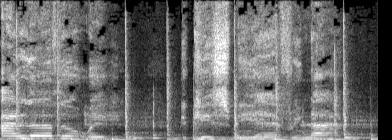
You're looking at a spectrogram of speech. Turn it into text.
I love the way you kiss me every night.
